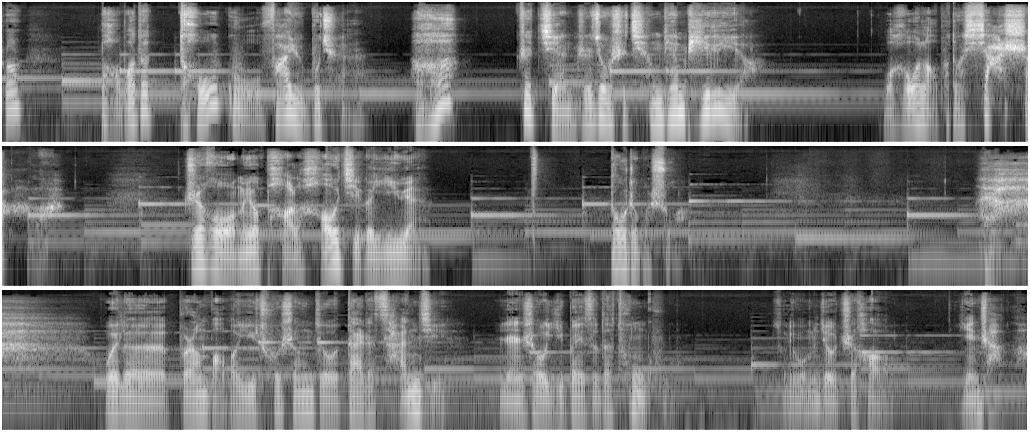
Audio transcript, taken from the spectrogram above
说宝宝的头骨发育不全啊！这简直就是晴天霹雳啊！我和我老婆都吓傻了。之后我们又跑了好几个医院，都这么说。哎呀，为了不让宝宝一出生就带着残疾，忍受一辈子的痛苦，所以我们就只好引产了。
